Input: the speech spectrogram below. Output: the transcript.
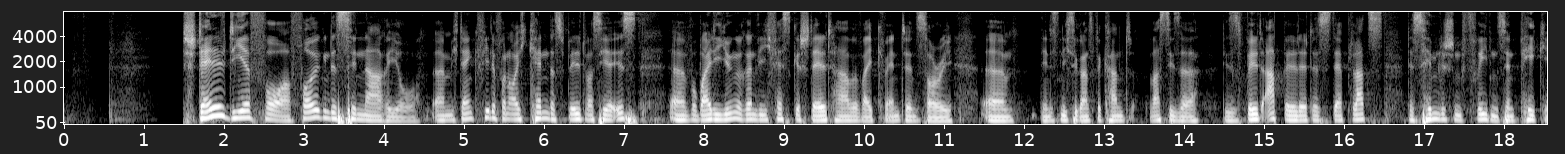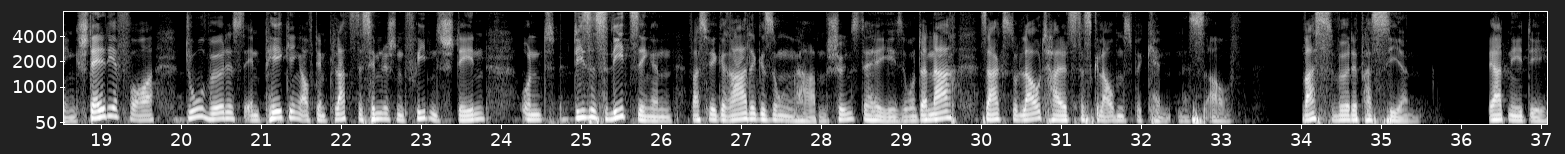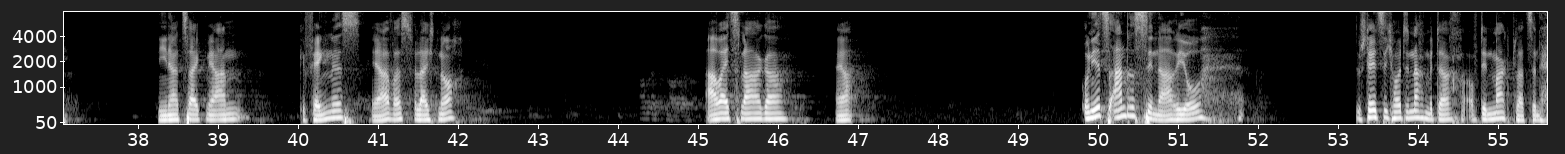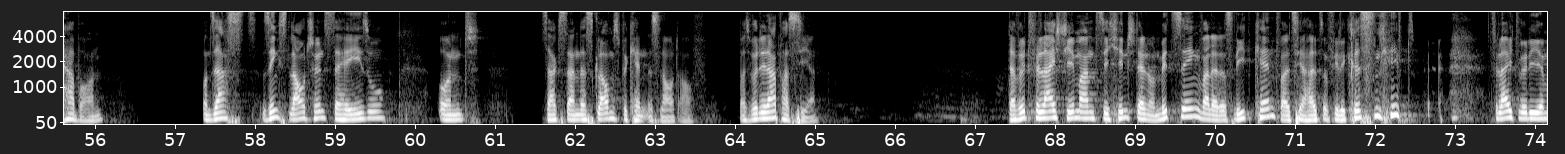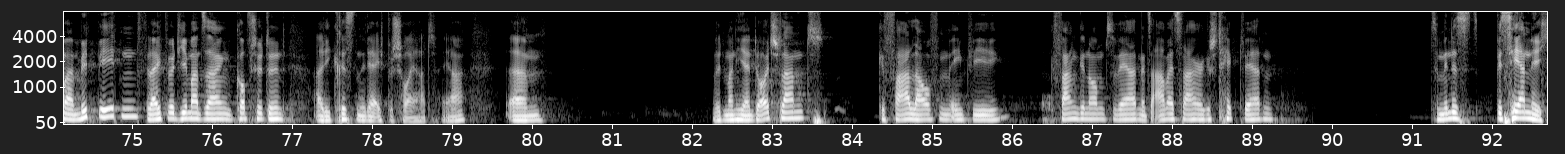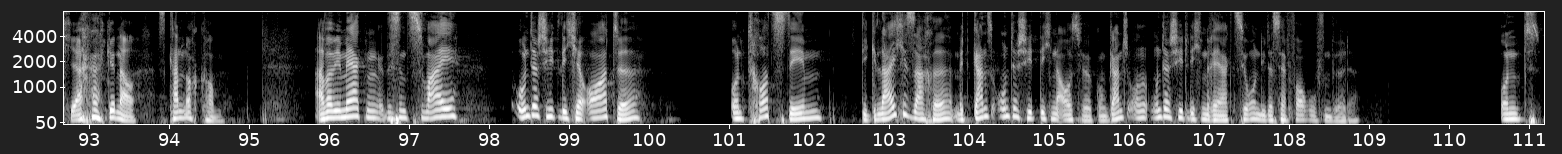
Stell dir vor, folgendes Szenario. Ähm, ich denke, viele von euch kennen das Bild, was hier ist, äh, wobei die Jüngeren, wie ich festgestellt habe bei Quentin, sorry, ähm, denen ist nicht so ganz bekannt, was dieser dieses Bild abbildet, ist der Platz des himmlischen Friedens in Peking. Stell dir vor, du würdest in Peking auf dem Platz des himmlischen Friedens stehen und dieses Lied singen, was wir gerade gesungen haben, schönster Herr Jesu. Und danach sagst du lauthals das Glaubensbekenntnis auf. Was würde passieren? Wer hat eine Idee? Nina zeigt mir an, Gefängnis, ja, was vielleicht noch? Arbeitslager, ja. Und jetzt anderes Szenario. Du stellst dich heute Nachmittag auf den Marktplatz in Herborn und sagst, singst laut schönster Herr Jesu und sagst dann das Glaubensbekenntnis laut auf. Was würde da passieren? Da wird vielleicht jemand sich hinstellen und mitsingen, weil er das Lied kennt, weil es hier halt so viele Christen gibt. Vielleicht würde jemand mitbeten, vielleicht wird jemand sagen, kopfschüttelnd, all die Christen sind ja echt bescheuert. Ja? Ähm, wird man hier in Deutschland Gefahr laufen, irgendwie gefangen genommen zu werden, ins Arbeitslager gesteckt werden? Zumindest bisher nicht, ja, genau. Es kann noch kommen. Aber wir merken, das sind zwei unterschiedliche Orte und trotzdem die gleiche Sache mit ganz unterschiedlichen Auswirkungen, ganz un unterschiedlichen Reaktionen, die das hervorrufen würde. Und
